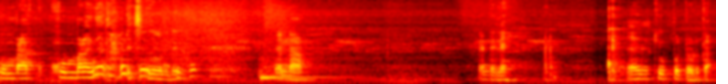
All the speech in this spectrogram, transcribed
കുമ്പള കുമ്പളങ്ങ താളിച്ചതുകൊണ്ട് കണ്ടോ? കണ്ടല്ലേ? അതിലേക്ക് ഉപ്പിട്ട് കൊടുക്കാം.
